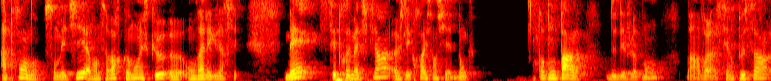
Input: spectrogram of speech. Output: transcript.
apprendre son métier avant de savoir comment est-ce que euh, on va l'exercer. Mais ces problématiques-là, je les crois essentielles. Donc, quand on parle de développement, ben voilà, c'est un peu ça,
